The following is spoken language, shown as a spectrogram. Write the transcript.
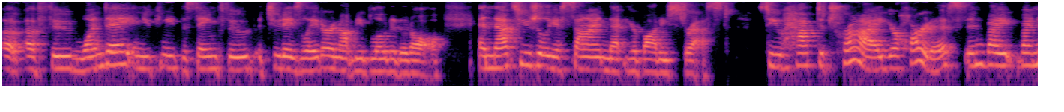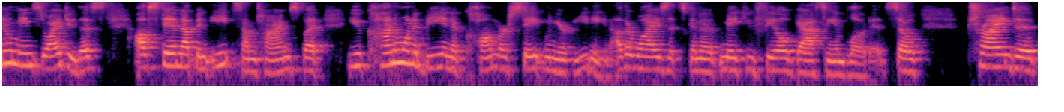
a, a, food one day and you can eat the same food two days later and not be bloated at all. And that's usually a sign that your body's stressed. So you have to try your hardest and by by no means do i do this. I'll stand up and eat sometimes but you kind of want to be in a calmer state when you're eating. Otherwise it's going to make you feel gassy and bloated. So trying to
